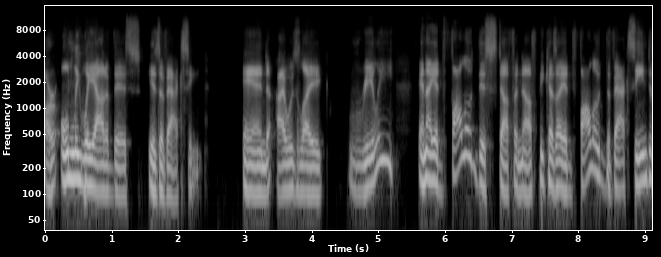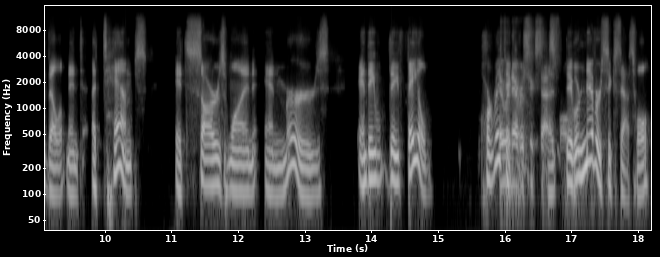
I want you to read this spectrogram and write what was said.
our only way out of this is a vaccine. And I was like, really? And I had followed this stuff enough because I had followed the vaccine development attempts at SARS 1 and MERS, and they, they failed horrific. They were never successful. Uh, they were never successful.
